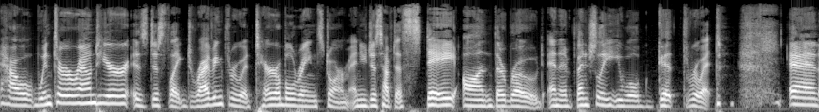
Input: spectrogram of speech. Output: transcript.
how winter around here is just like driving through a terrible rainstorm and you just have to stay on the road and eventually you will get through it. and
